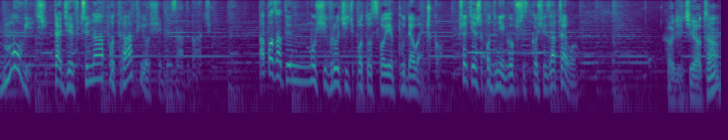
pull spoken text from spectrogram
Mówię ci, ta dziewczyna potrafi o siebie zadbać. A poza tym musi wrócić po to swoje pudełeczko. Przecież od niego wszystko się zaczęło. Chodzi ci o to?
